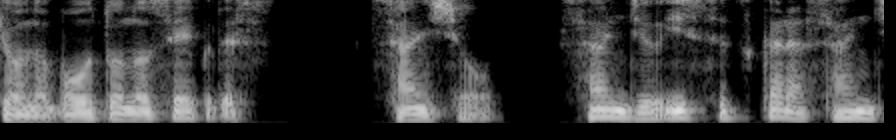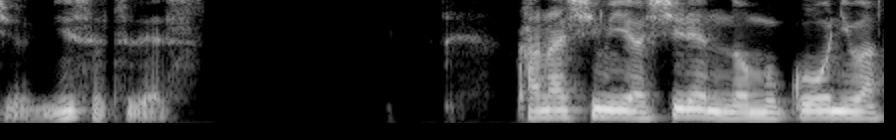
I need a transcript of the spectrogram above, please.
今日の冒頭の聖句です。三章31節から32節です。悲しみや試練の向こうには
